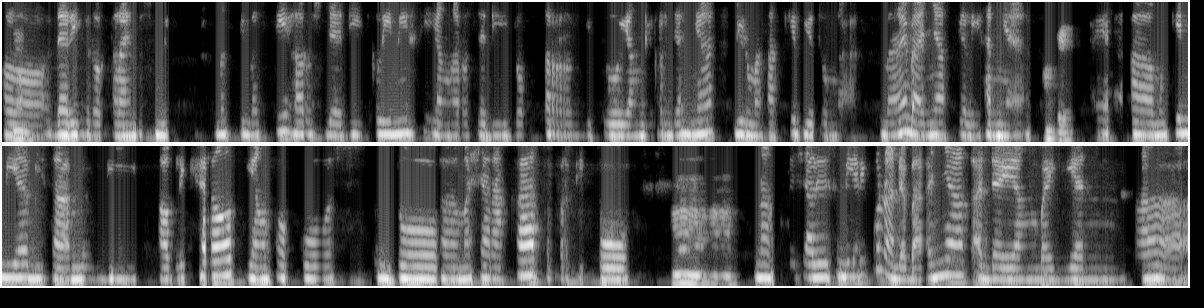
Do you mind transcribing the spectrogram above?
Kalau dari kedokteran itu sendiri mesti-mesti harus jadi klinisi yang harus jadi dokter gitu yang dikerjanya di rumah sakit gitu enggak sebenarnya banyak pilihannya Oke. Kayak, uh, mungkin dia bisa ambil di public health yang fokus untuk uh, masyarakat seperti itu Ah, ah. Nah, spesialis sendiri pun ada banyak, ada yang bagian uh,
